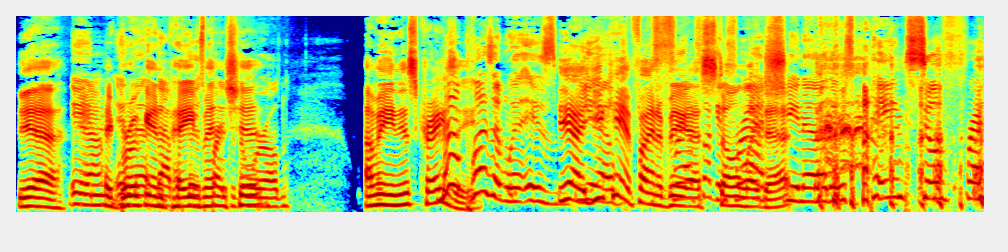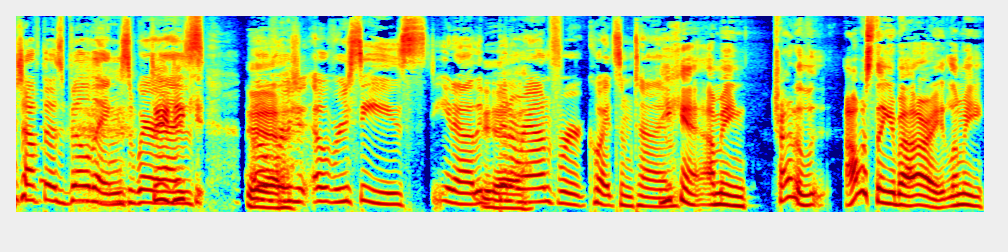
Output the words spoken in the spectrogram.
yeah. in, Yeah. in Like the- broken that- pavement parts and of the shit. World. I mean, it's crazy. Mount crazy. Pleasant is Yeah, you, you know, can't find a big fre- ass fucking stone like that. You know, there's paint still fresh off those buildings, whereas can't- yeah. over, overseas, you know, they've been around for quite some time. You can't. I mean, try to. I was thinking about. All right, let me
